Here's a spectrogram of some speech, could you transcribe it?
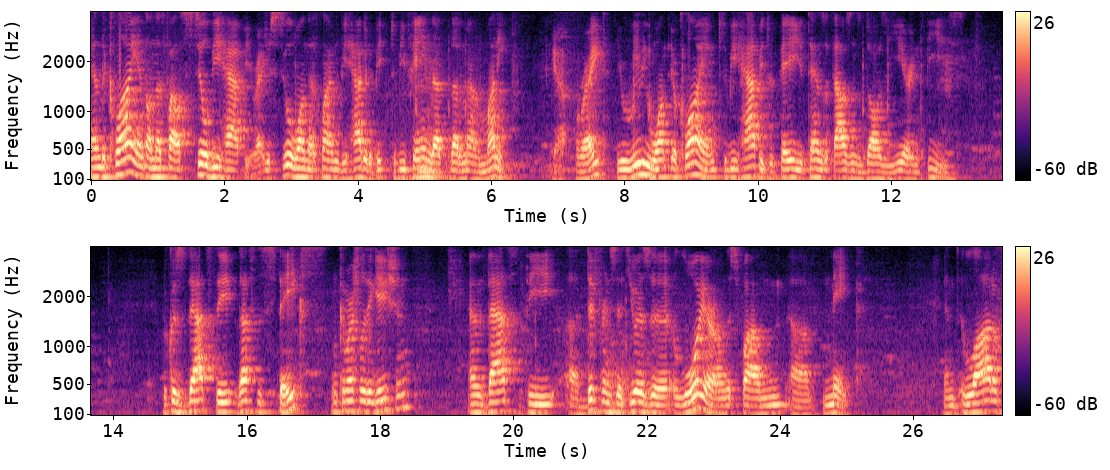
and the client on that file still be happy, right? You still want that client to be happy to be to be paying mm-hmm. that, that amount of money. Yeah. right? You really want your client to be happy to pay you tens of thousands of dollars a year in fees. Because that's the that's the stakes in commercial litigation, and that's the uh, difference that you as a lawyer on this file uh, make. And a lot of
